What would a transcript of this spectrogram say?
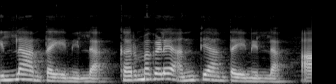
ಇಲ್ಲ ಅಂತ ಏನಿಲ್ಲ. ಕರ್ಮಗಳೇ ಅಂತ್ಯ ಅಂತ ಏನಿಲ್ಲ. ಆ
